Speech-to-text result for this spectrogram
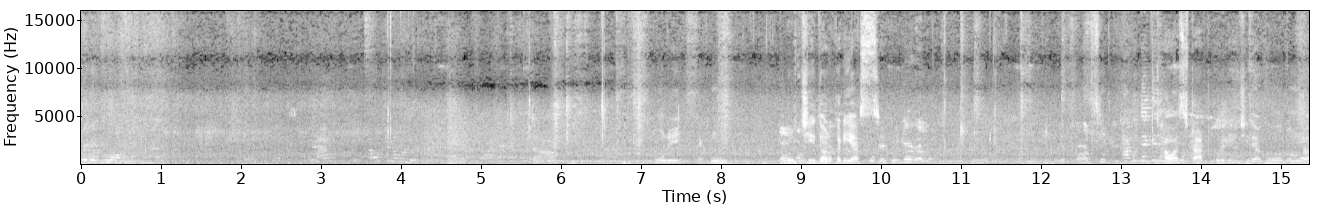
চা মুড়ি এখন লুচি তরকারি আসছে। খাওয়া স্টার্ট করে দিয়েছি দেখো তোমরা।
